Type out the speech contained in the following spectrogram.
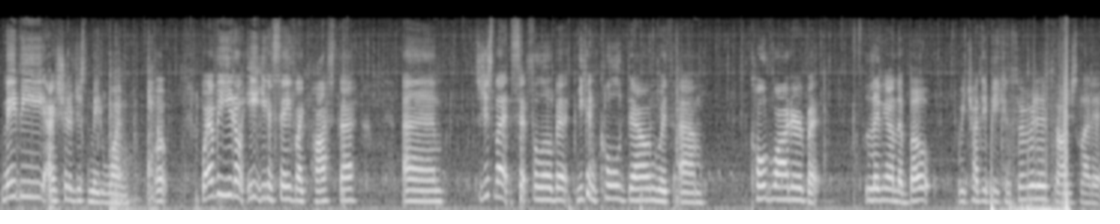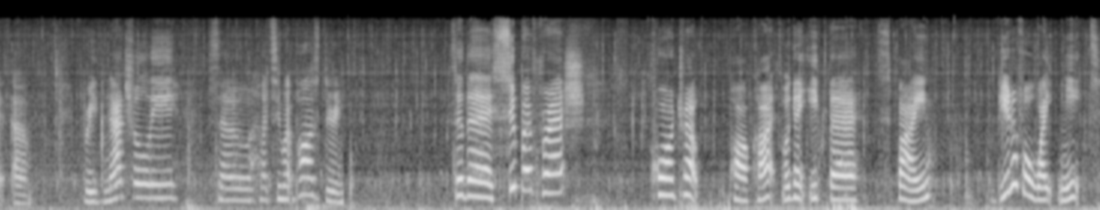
Maybe I should have just made one. Well, whatever you don't eat, you can save like pasta. Um, so just let it sit for a little bit. You can cool down with um, cold water, but living on the boat, we try to be conservative, so I'll just let it um, breathe naturally. So let's see what Paul's doing. So the super fresh coral trout Paul caught. We're gonna eat the spine beautiful white meat.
